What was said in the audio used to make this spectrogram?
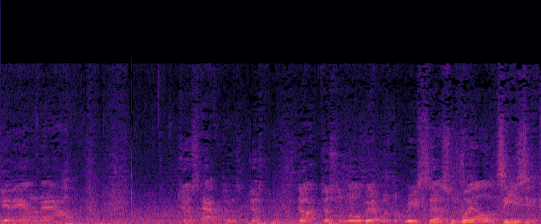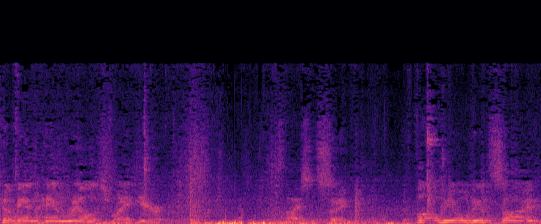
get in and out. Just have to just duck just a little bit with the recessed well. It's easy to come in. The handrail is right here. It's nice and safe. But follow me on inside.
